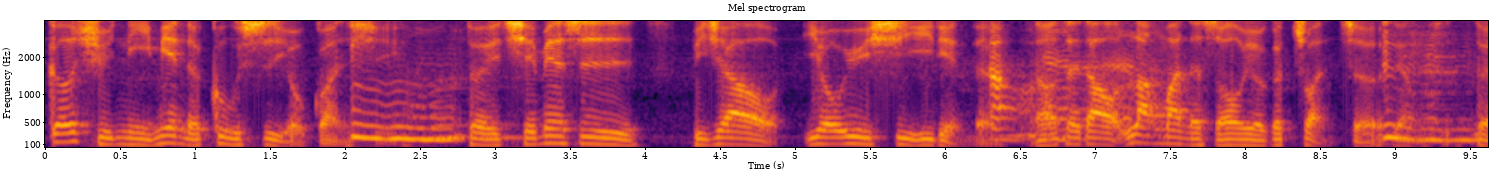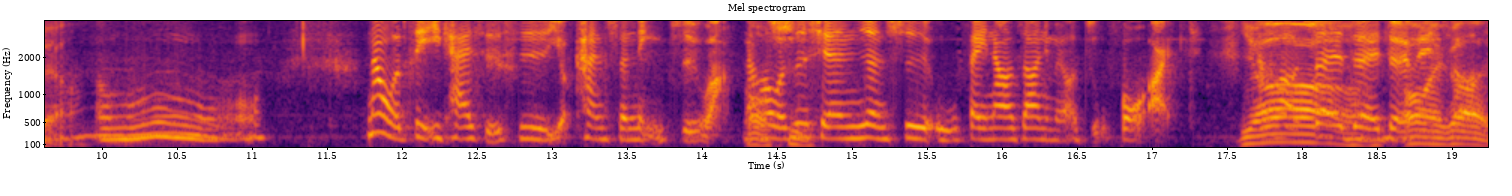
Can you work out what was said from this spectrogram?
歌曲里面的故事有关系。对，前面是比较忧郁系一点的，哦然后再到浪漫的时候有个转折，这样子。对啊，哦。那我自己一开始是有看《森林之王》，然后我是是先认识吴飞，然后知道你们有组 For Art，有然后对对对，，Oh 没错。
